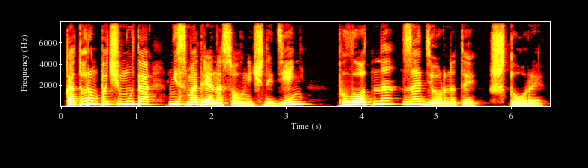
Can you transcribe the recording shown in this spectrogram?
в котором почему-то, несмотря на солнечный день, плотно задернуты шторы.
